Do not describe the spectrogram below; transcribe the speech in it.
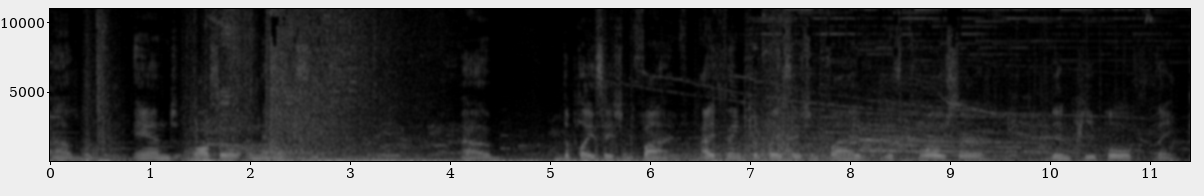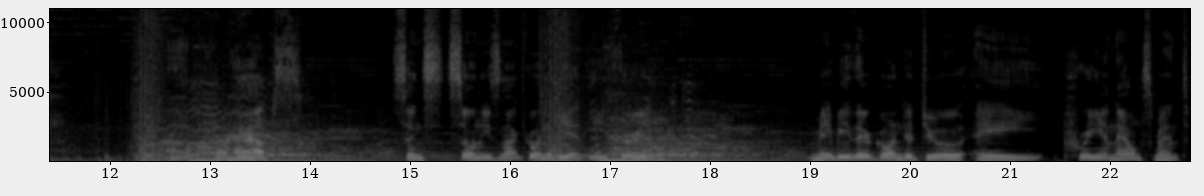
um, and also announce uh, the PlayStation 5. I think the PlayStation 5 is closer than people think. Perhaps, since Sony's not going to be at E3, maybe they're going to do a pre announcement.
